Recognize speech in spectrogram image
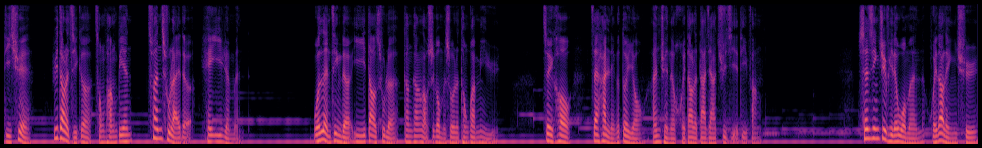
的确遇到了几个从旁边窜出来的黑衣人们。我冷静的一一道出了刚刚老师跟我们说的通关密语，最后再和两个队友安全的回到了大家聚集的地方。身心俱疲的我们回到了营区，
